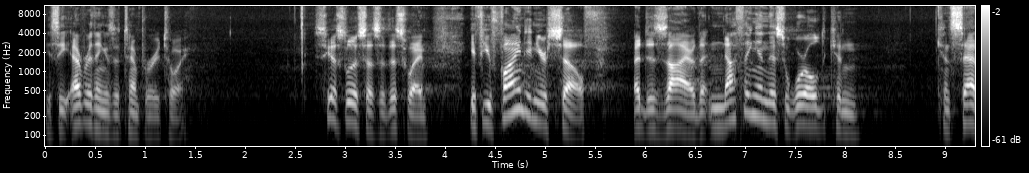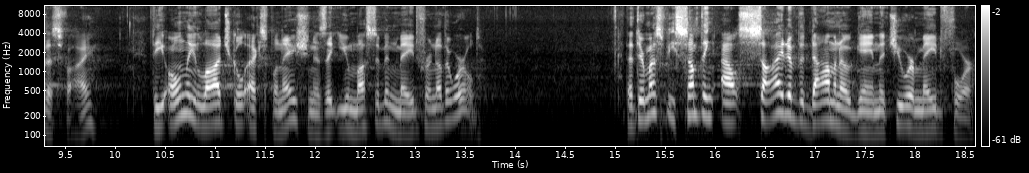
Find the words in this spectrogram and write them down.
You see, everything is a temporary toy. C.S. Lewis says it this way If you find in yourself a desire that nothing in this world can, can satisfy, the only logical explanation is that you must have been made for another world. That there must be something outside of the domino game that you were made for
